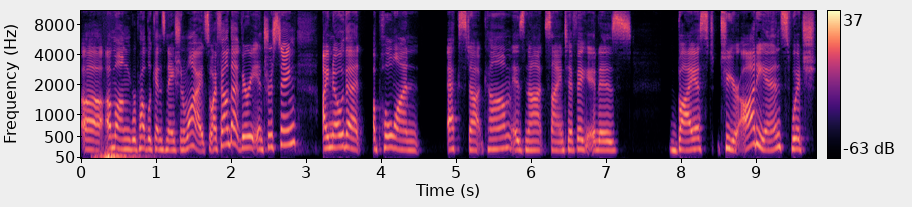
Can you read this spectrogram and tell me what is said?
uh, among Republicans nationwide. So I found that very interesting. I know that a poll on X.com is not scientific; it is biased to your audience, which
